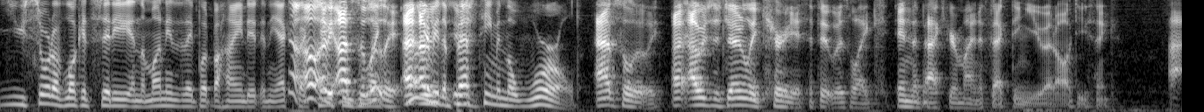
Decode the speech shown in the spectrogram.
you sort of look at City and the money that they put behind it and the oh, I expectations. mean, of, like, absolutely. I- I going to be the was best team in the world. Absolutely. I, I was just generally curious if it was like in the back of your mind affecting you at all. Do you think? I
